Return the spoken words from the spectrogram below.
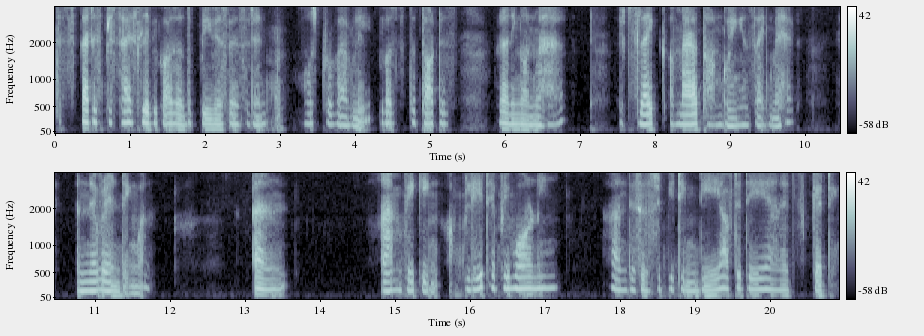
This that is precisely because of the previous incident most probably because the thought is running on my head. It's like a marathon going inside my head, a never ending one. And I'm waking up late every morning, and this is repeating day after day, and it's getting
